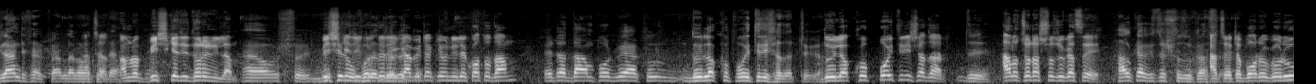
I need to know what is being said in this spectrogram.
গ্যারান্টি থাকবে আল্লাহর আচ্ছা রহমতে। আমরা বিশ কেজি ধরে নিলাম। হ্যাঁ অবশ্যই। বিশ বিশের কেজি উপরে দুধের এই ধরে গাভিটা কেউ নিলে কত দাম। এটার দাম পড়বে দুই লক্ষ পঁয়ত্রিশ হাজার টাকা। দুই লক্ষ পঁয়ত্রিশ হাজার। জি। আলোচনার সুযোগ আছে? হালকা কিছু সুযোগ আছে। আচ্ছা এটা বড় গরু।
